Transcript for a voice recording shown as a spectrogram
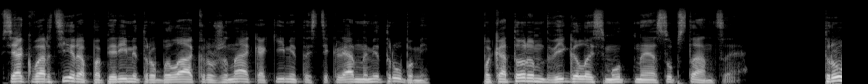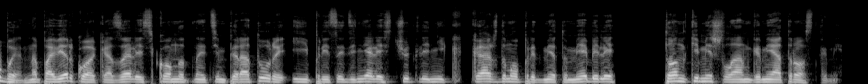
Вся квартира по периметру была окружена какими-то стеклянными трубами, по которым двигалась мутная субстанция. Трубы на поверку оказались комнатной температуры и присоединялись чуть ли не к каждому предмету мебели тонкими шлангами-отростками.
